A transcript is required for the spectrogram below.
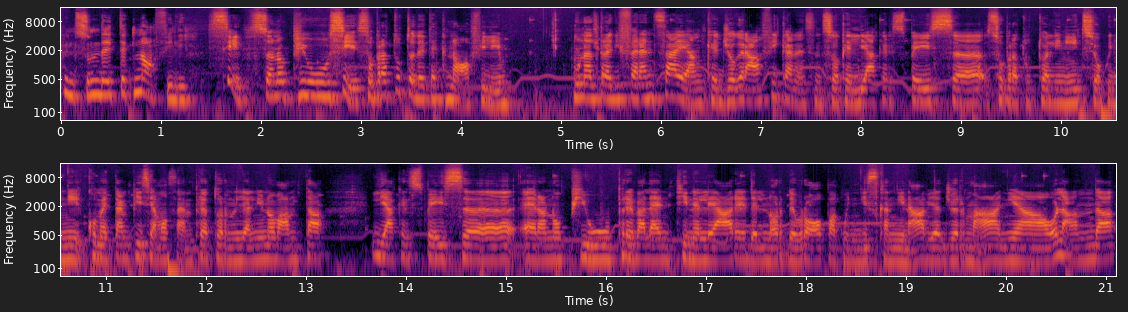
Quindi sono dei tecnofili. Sì, sono più, sì, soprattutto dei tecnofili. Un'altra differenza è anche geografica, nel senso che gli hackerspace, eh, soprattutto all'inizio, quindi come tempi siamo sempre attorno agli anni 90, gli hackerspace eh, erano più prevalenti nelle aree del nord Europa, quindi Scandinavia, Germania, Olanda,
